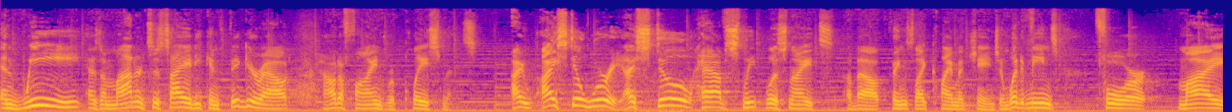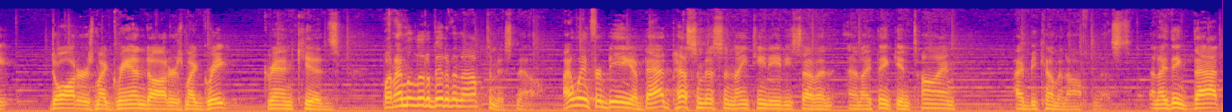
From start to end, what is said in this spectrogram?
And we, as a modern society, can figure out how to find replacements. I, I still worry. I still have sleepless nights about things like climate change and what it means for my daughters, my granddaughters, my great grandkids. But I'm a little bit of an optimist now. I went from being a bad pessimist in 1987, and I think in time, I've become an optimist. And I think that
